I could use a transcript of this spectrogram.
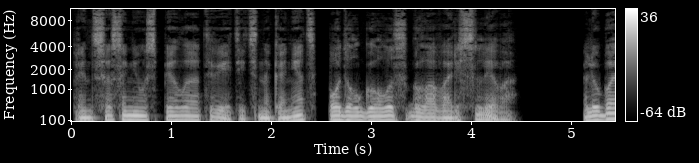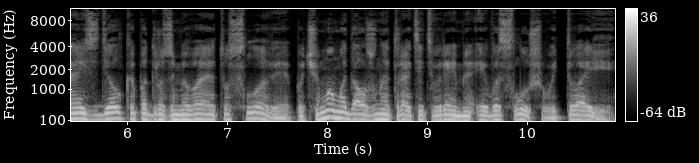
Принцесса не успела ответить. Наконец подал голос главарь слева. «Любая сделка подразумевает условия. Почему мы должны тратить время и выслушивать твои?»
